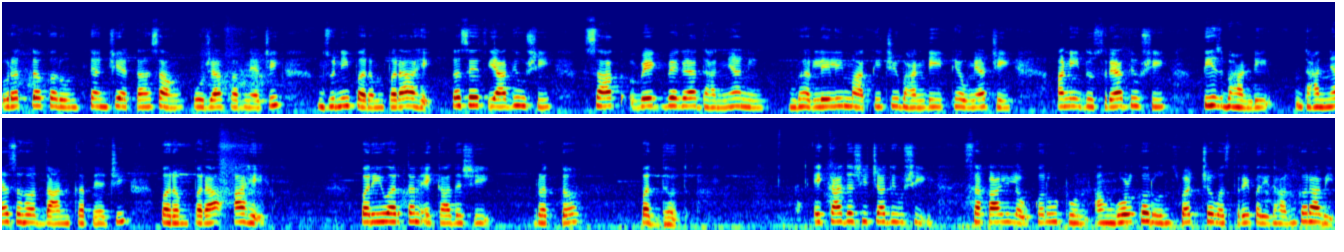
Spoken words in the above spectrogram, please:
व्रत करून त्यांची यथासांग पूजा करण्याची जुनी परंपरा आहे. तसेच या दिवशी सात वेगवेगळ्या धान्यांनी भरलेली मातीची भांडी ठेवण्याची आणि दुसऱ्या दिवशी तीच भांडी धान्यासह दान करण्याची परंपरा आहे. परिवर्तन एकादशी व्रत पद्धत एकादशीच्या दिवशी सकाळी लवकर उठून अंघोळ करून स्वच्छ वस्त्रे परिधान करावीत.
